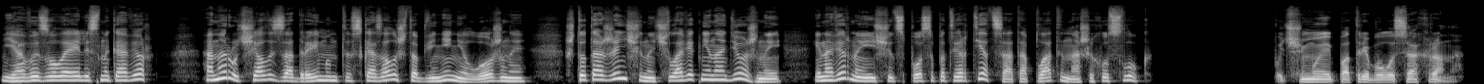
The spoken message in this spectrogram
Я вызвала Элис на ковер. Она ручалась за Дреймонта, сказала, что обвинения ложные, что та женщина — человек ненадежный и, наверное, ищет способ отвертеться от оплаты наших услуг. Почему ей потребовалась охрана?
